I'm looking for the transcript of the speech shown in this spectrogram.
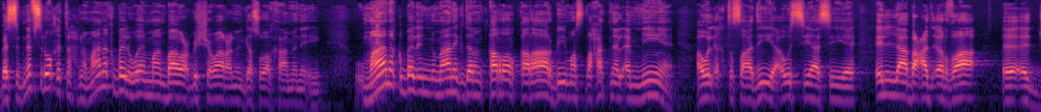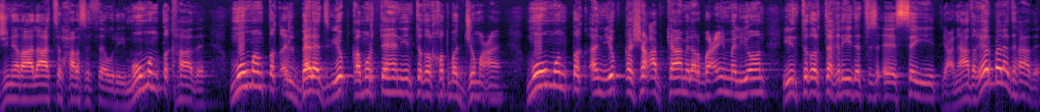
بس بنفس الوقت إحنا ما نقبل وين ما نباوع بالشوارع نلقى صور خامنئي. وما نقبل إنه ما نقدر نقرر قرار بمصلحتنا الأمنية أو الاقتصادية أو السياسية إلا بعد إرضاء آه، جنرالات الحرس الثوري. مو منطق هذا. مو منطق البلد يبقى مرتهن ينتظر خطبة جمعة. مو منطق أن يبقى شعب كامل 40 مليون ينتظر تغريدة السيد. يعني هذا غير بلد هذا.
